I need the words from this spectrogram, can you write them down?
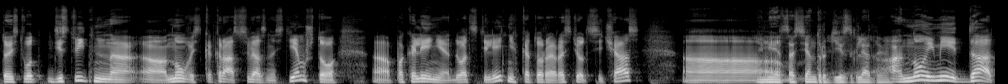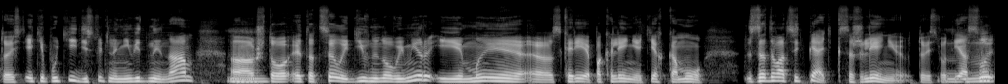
То есть вот действительно а, новость как раз связана с тем, что а, поколение 20-летних, которое растет сейчас... А, имеет совсем другие взгляды. Оно имеет, да, то есть эти пути действительно не видны нам, mm-hmm. что это целый дивный новый мир, и мы э, скорее поколение тех, кому за 25, к сожалению. То есть вот я... Ну,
